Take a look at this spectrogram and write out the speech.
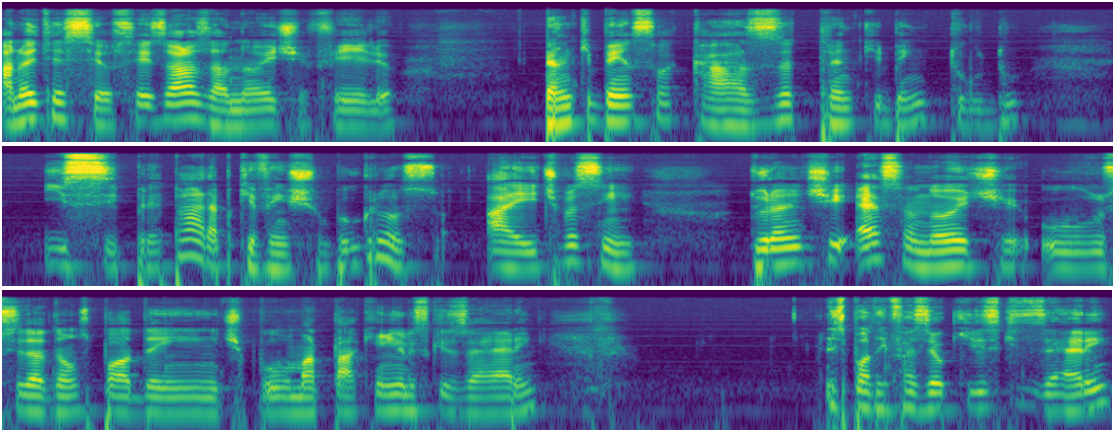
Anoiteceu, 6 horas da noite, filho. Tranque bem a sua casa, tranque bem tudo. E se prepara, porque vem chumbo grosso. Aí, tipo assim, durante essa noite, os cidadãos podem, tipo, matar quem eles quiserem. Eles podem fazer o que eles quiserem.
